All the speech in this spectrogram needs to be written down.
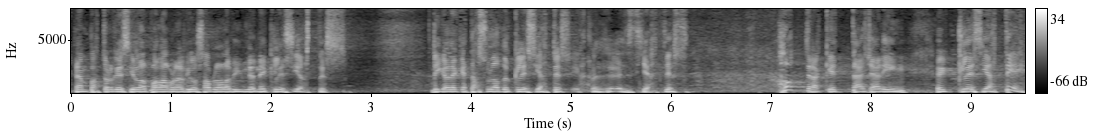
Eran pastor que decía la palabra de Dios, habla la Biblia en Eclesiastes. Dígale que está a su lado Eclesiastes. Eclesiastes. Otra que tallarín, eclesiastés.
